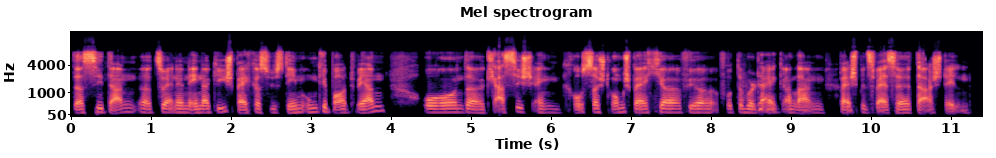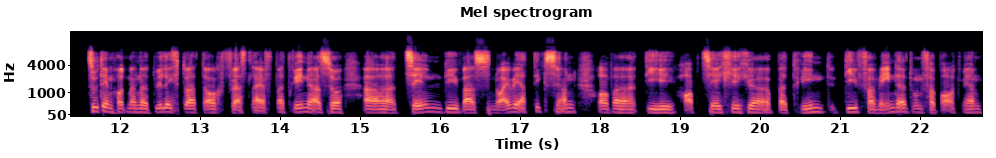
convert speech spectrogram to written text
dass sie dann äh, zu einem Energiespeichersystem umgebaut werden und äh, klassisch ein großer Stromspeicher für Photovoltaikanlagen beispielsweise darstellen. Zudem hat man natürlich dort auch First Life Batterien, also äh, Zellen, die was neuwertig sind, aber die hauptsächlich äh, Batterien, die verwendet und verbaut werden,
